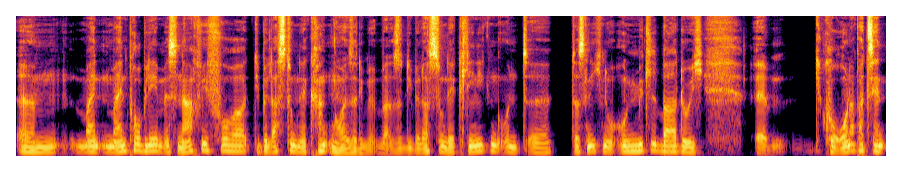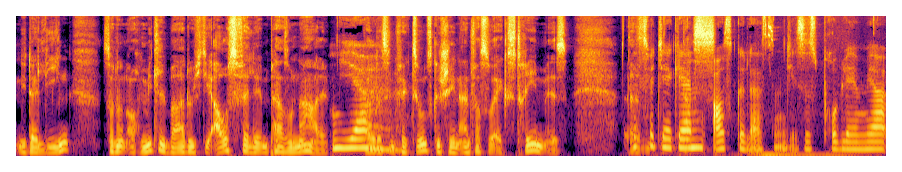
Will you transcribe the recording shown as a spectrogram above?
Ähm, mein, mein Problem ist nach wie vor die Belastung der Krankenhäuser, die, also die Belastung der Kliniken und äh, das nicht nur unmittelbar durch ähm, die Corona-Patienten, die da liegen, sondern auch mittelbar durch die Ausfälle im Personal, Ja. weil das Infektionsgeschehen einfach so extrem ist. Das Ähm, wird ja gern das- ausgelassen, dieses Problem, ja.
